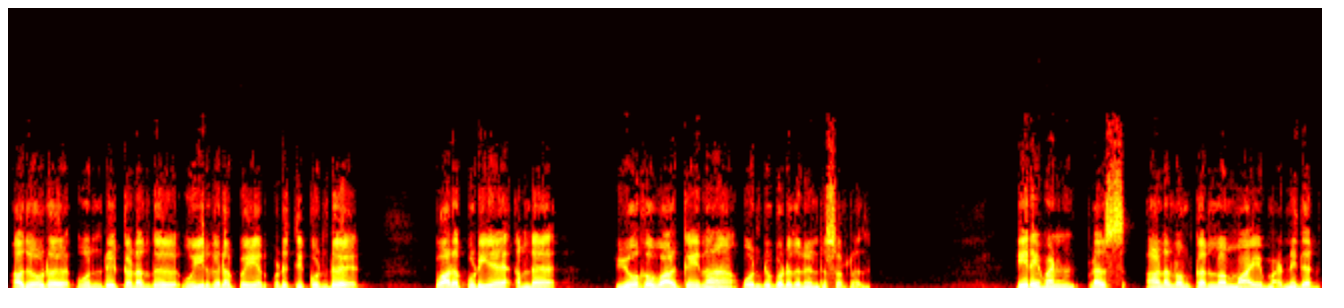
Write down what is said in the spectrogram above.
அதோடு ஒன்று கடந்து உயிர்கடப்பை ஏற்படுத்தி கொண்டு வாழக்கூடிய அந்த யோக வாழ்க்கை தான் ஒன்றுபடுதல் என்று சொல்றது. இறைவன் பிளஸ் ஆனலும் கர்மம் மாயும் மனிதன்.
